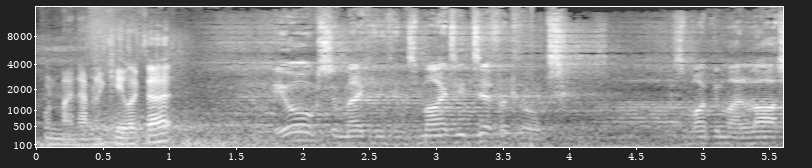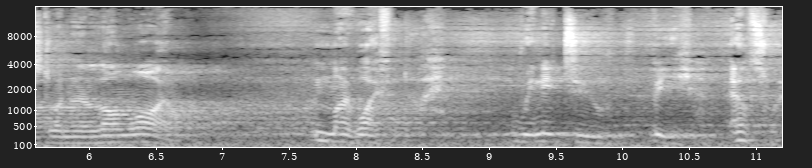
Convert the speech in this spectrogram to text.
Wouldn't mind having a key like that. The orcs are making things mighty difficult. This might be my last one in a long while. My wife and I, we need to be elsewhere.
